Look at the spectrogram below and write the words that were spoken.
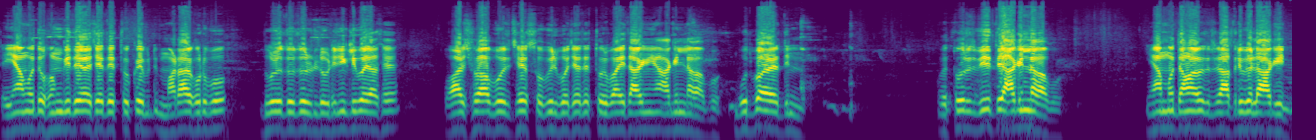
তো ইয়ার মধ্যে হুমকি দেওয়া আছে যে, তোকে মার্ডার করব। দূরে দূরে লড়ি নিকলিবে আছে। ওয়ার ছোঁয়া বলছে সপিল বলছে তোর বাড়িতে আগুন আগুন লাগাবো। বুধবারের দিন তোর বিয়েতে আগুন লাগাবো। ইয়ার মধ্যে আমার রাত্রিবেলা আগুন।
